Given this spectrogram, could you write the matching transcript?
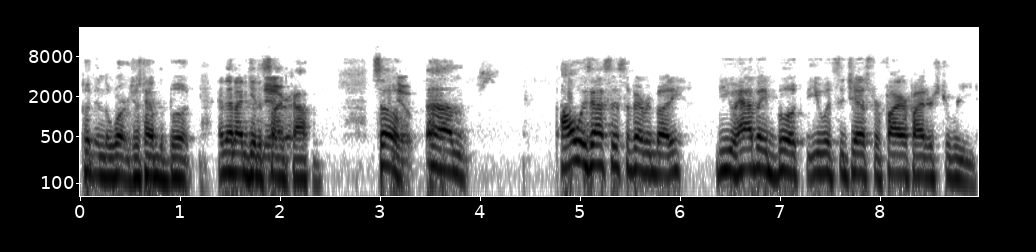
putting in the work, just have the book, and then I'd get a Yeah, signed right. copy. So Yep. um, I always ask this of everybody: Do you have a book that you would suggest for firefighters to read?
